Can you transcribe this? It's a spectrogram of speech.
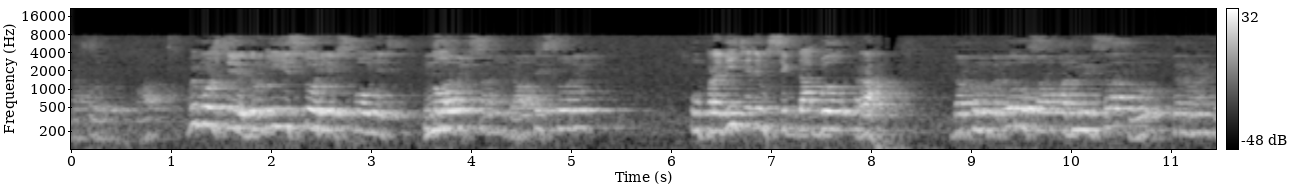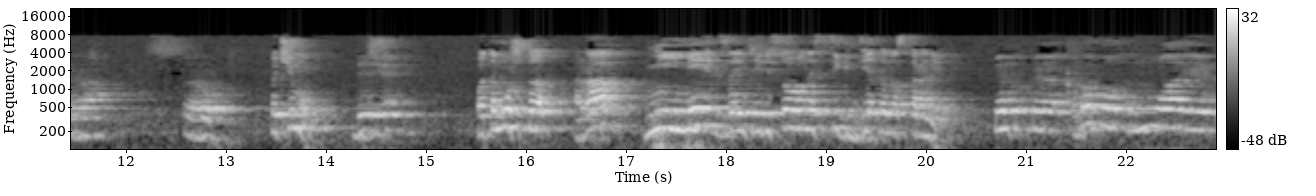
Potifar. Вы можете другие истории вспомнить, но управителем всегда был раб. Почему? Потому что раб не имеет заинтересованности где-то на стороне. Pentru că robul nu are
